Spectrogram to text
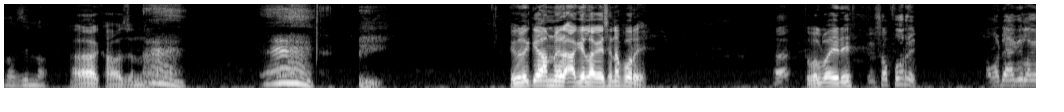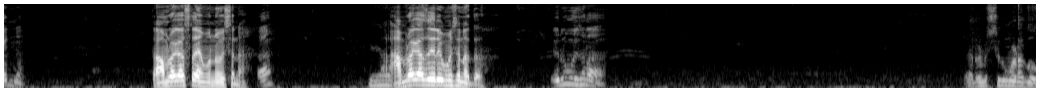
খাওয়ার জন্য? হ্যাঁ খাওয়ার জন্য। এগুলো কি আপনার আগে লাগাইছে না পরে? হ্যাঁ। তো বলবা এরে সব পরে। আমাদের আগে লাগাই না। তা আমরা গাছ তো এমন হয়েছে না। হ্যাঁ? আমরা গাছে এরম হয়েছে না তো। এরম হয়েছে না। কুমড়া ডাকো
